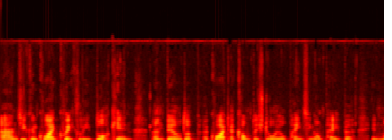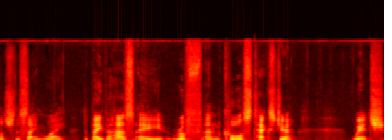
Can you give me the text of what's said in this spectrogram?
and you can quite quickly block in and build up a quite accomplished oil painting on paper in much the same way. The paper has a rough and coarse texture which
